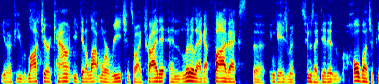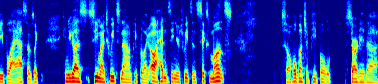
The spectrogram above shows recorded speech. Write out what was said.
you know if you locked your account you'd get a lot more reach. And so i tried it and literally i got 5x the engagement as soon as i did it. And a whole bunch of people i asked i was like can you guys see my tweets now? And people are like oh i hadn't seen your tweets in six months. So a whole bunch of people started uh,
